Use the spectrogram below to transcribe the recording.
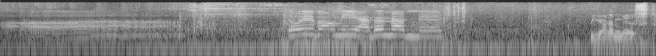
Uh, don't worry about me. I've been mad missed. We got a mist.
